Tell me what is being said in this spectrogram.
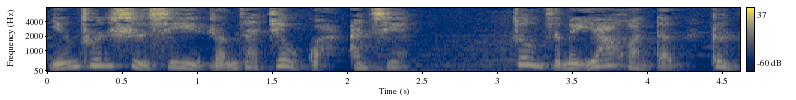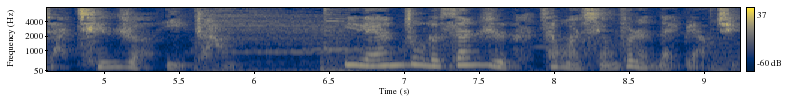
迎春世夕仍在旧馆安歇，众姊妹丫鬟等更加亲热异常。一连住了三日，才往邢夫人那边去，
